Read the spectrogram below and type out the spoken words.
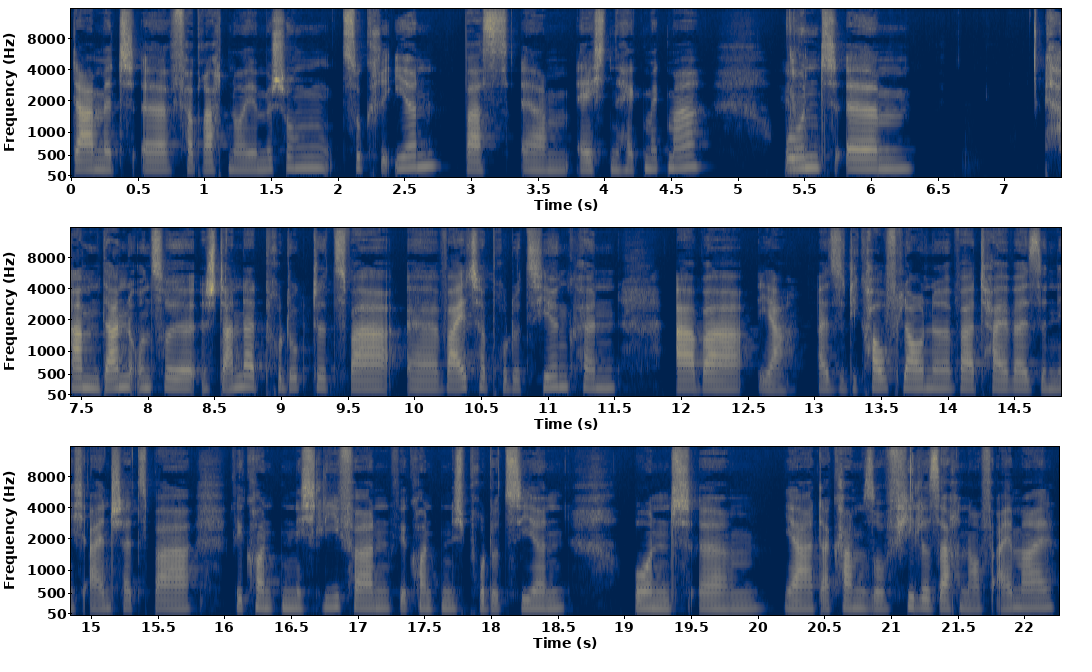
damit äh, verbracht, neue Mischungen zu kreieren, was ähm, echt ein Heckmeck war. Ja. Und ähm, haben dann unsere Standardprodukte zwar äh, weiter produzieren können, aber ja, also die Kauflaune war teilweise nicht einschätzbar. Wir konnten nicht liefern, wir konnten nicht produzieren und ähm, ja, da kamen so viele Sachen auf einmal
